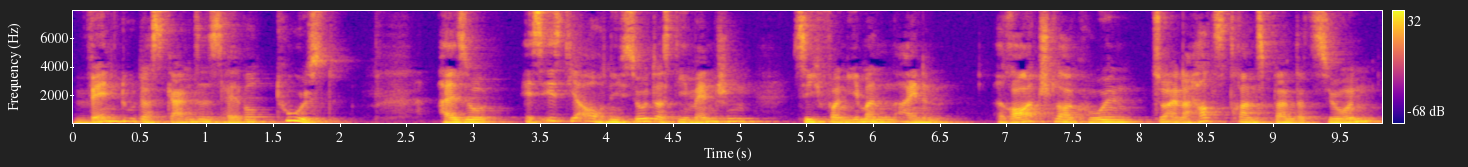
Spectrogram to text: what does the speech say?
wenn du das Ganze selber tust. Also es ist ja auch nicht so, dass die Menschen sich von jemandem einen Ratschlag holen zu einer Herztransplantation,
